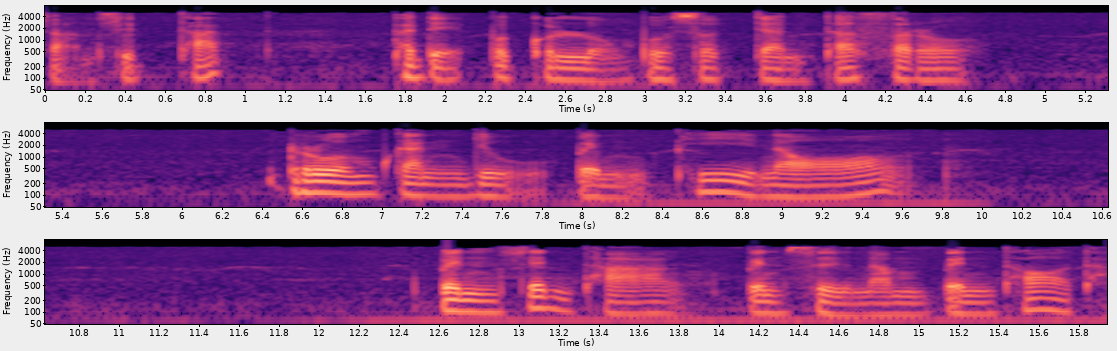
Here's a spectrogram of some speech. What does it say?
สามสิบทัศน์พระเดชพระคุณหลวงปู่สดจันทสโร รวมกันอยู่เป็นพี่น้อง เป็นเส้นทาง เป็นสื่อนำเป็นท่อท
